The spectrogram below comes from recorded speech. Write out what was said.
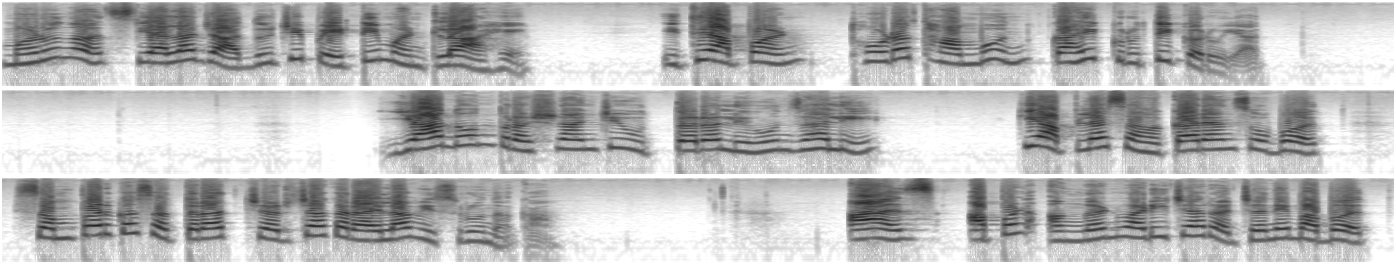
म्हणूनच याला जादूची पेटी म्हटलं आहे. इथे आपण थोडं थांबून काही कृती करूयात. या दोन प्रश्नांची उत्तरं लिहून झाली की आपल्या सहकाऱ्यांसोबत संपर्क सत्रात चर्चा करायला विसरू नका. आज आपण अंगणवाडीच्या रचनेबाबत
